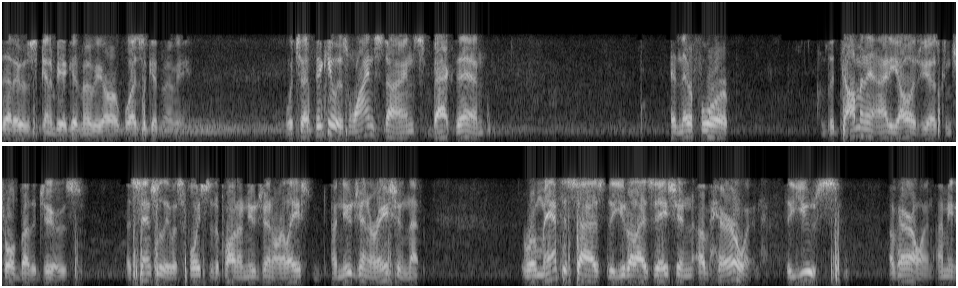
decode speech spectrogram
that it was going to be a good movie or it was a good movie, which I think it was Weinstein's back then, and therefore the dominant ideology as controlled by the Jews essentially was foisted upon a new generation, a new generation that romanticized the utilization of heroin, the use of heroin. I mean,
